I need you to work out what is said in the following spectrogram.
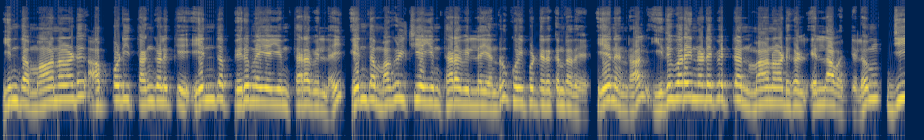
இந்த மாநாடு அப்படி தங்களுக்கு எந்த பெருமையையும் தரவில்லை எந்த மகிழ்ச்சியையும் தரவில்லை என்று குறிப்பிட்டிருக்கின்றது. ஏனென்றால் இதுவரை நடைபெற்ற மாநாடுகள் எல்லாவற்றிலும் ஜி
